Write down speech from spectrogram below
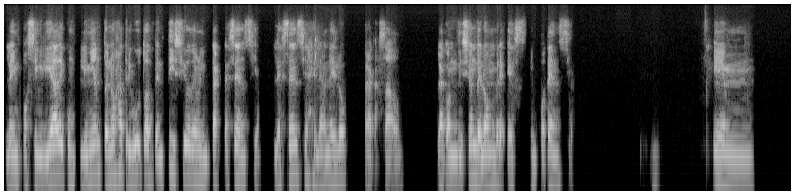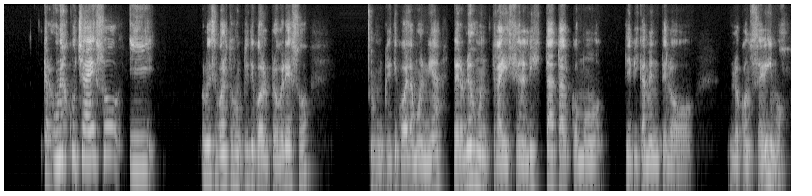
La imposibilidad de cumplimiento no es atributo adventicio de una intacta esencia. La esencia es el anhelo fracasado. La condición del hombre es impotencia. Claro, uno escucha eso y uno dice, bueno, esto es un crítico del progreso, es un crítico de la modernidad, pero no es un tradicionalista tal como típicamente lo, lo concebimos,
